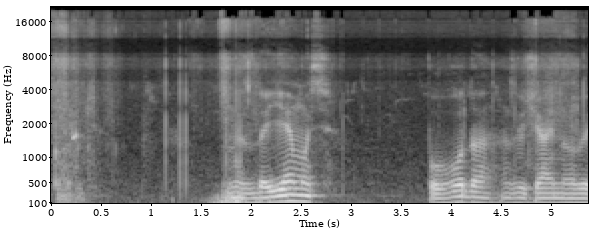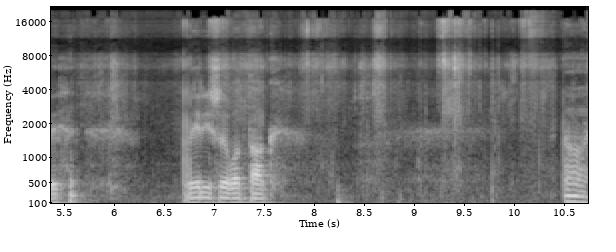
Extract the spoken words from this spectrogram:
кажуть. Не здаємось. Погода, звичайно, ви... вирішила так. Ой,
